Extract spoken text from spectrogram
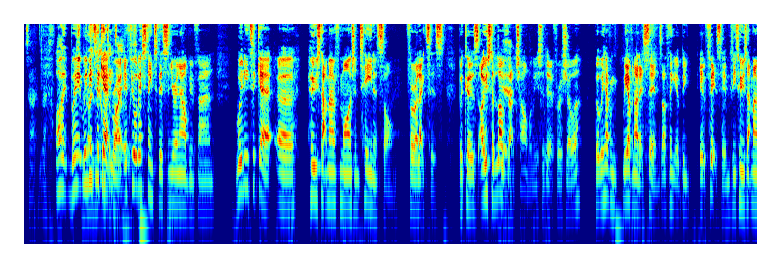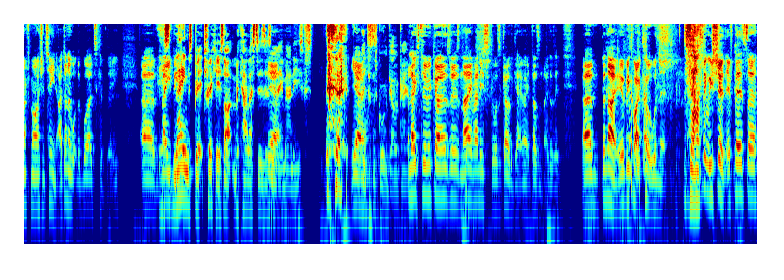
So Oh, we, we need to get details, right. If you're listening to this and you're an Albion fan, we need to get uh, "Who's That Man from Argentina" song for Alexis because I used to love Yeah. that chant when we used to do it for a shower. but we haven't we haven't had it since. I think it'd be it fits him because he's who's that man from Argentina. I don't know what the words could be. Uh, His maybe name's a bit tricky. It's like Mac Allister's his Yeah. name, and he's Yeah. he doesn't score a goal a game. Alex McCullers his name and he scores a goal a game. Wait, he doesn't though, does he? Um, but no, it would be quite cool, wouldn't it? So I think we should. If there's uh,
